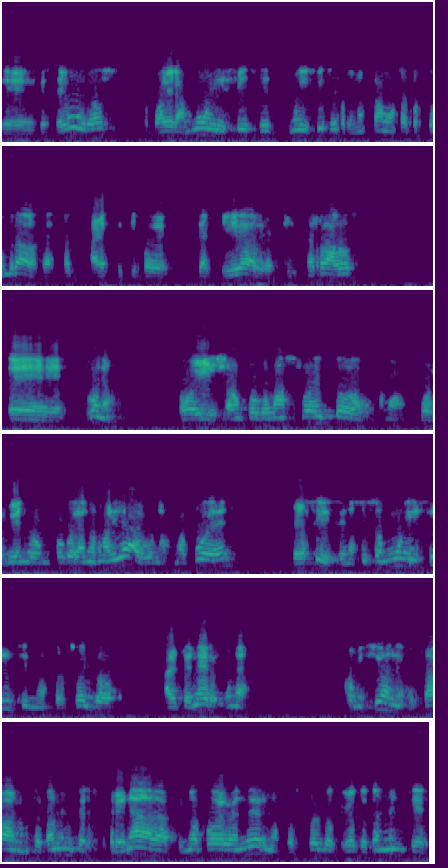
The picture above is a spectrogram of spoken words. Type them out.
de, seguros, lo cual era muy difícil, muy difícil porque no estábamos acostumbrados a, este tipo de, de actividades encerrados. Eh, bueno, hoy ya un poco más suelto, estamos volviendo un poco a la normalidad, algunos no pueden, pero sí, se nos hizo muy difícil nuestro sueldo al tener una comisiones estaban totalmente frenadas y no poder vender, nuestro sueldo quedó totalmente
